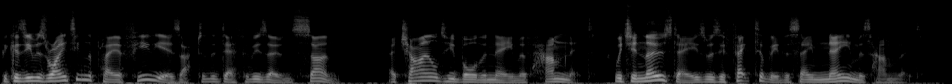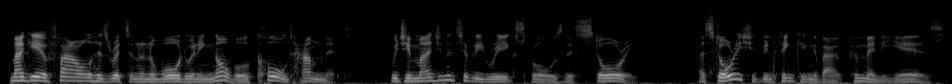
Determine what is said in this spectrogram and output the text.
because he was writing the play a few years after the death of his own son, a child who bore the name of Hamnet which in those days was effectively the same name as Hamlet. Maggie O'Farrell has written an award winning novel called Hamnet, which imaginatively re explores this story, a story she'd been thinking about for many years.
